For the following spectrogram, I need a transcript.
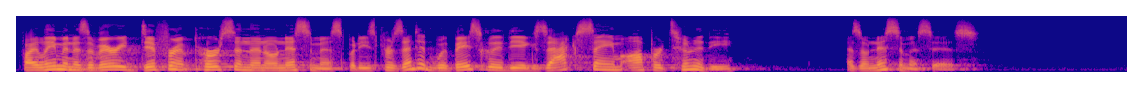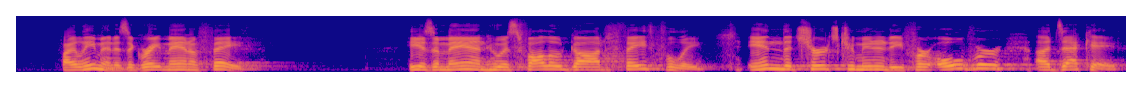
Philemon is a very different person than Onesimus, but he's presented with basically the exact same opportunity as Onesimus is. Philemon is a great man of faith. He is a man who has followed God faithfully in the church community for over a decade.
